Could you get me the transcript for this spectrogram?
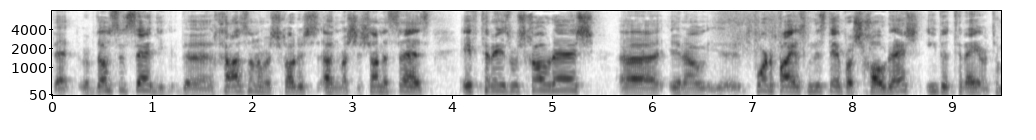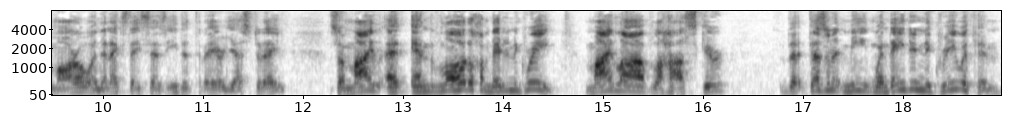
that Rav Dosa said you, the Chazon on Rosh Chodesh and Rosh Hashanah says if today's Rosh Chodesh, uh, you know, fortify us on this day of Rosh Chodesh, either today or tomorrow, and the next day says either today or yesterday. So my and the Lahodacham they didn't agree. My lav lahaskir, that doesn't it mean when they didn't agree with him?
